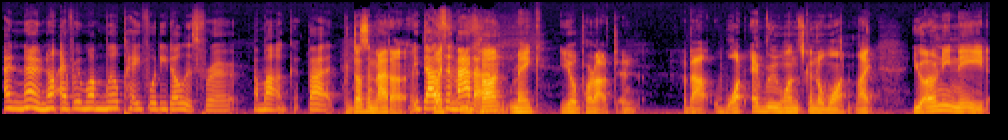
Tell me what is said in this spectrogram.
and no not everyone will pay $40 for a, a mug but It doesn't matter. It doesn't Like, matter. You can't make your product and about what everyone's going to want. Like you only need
